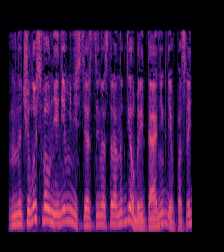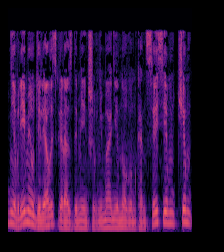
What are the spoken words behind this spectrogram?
началось волнение в Министерстве иностранных дел Британии, где в последнее время уделялось гораздо меньше внимания новым концессиям, чем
